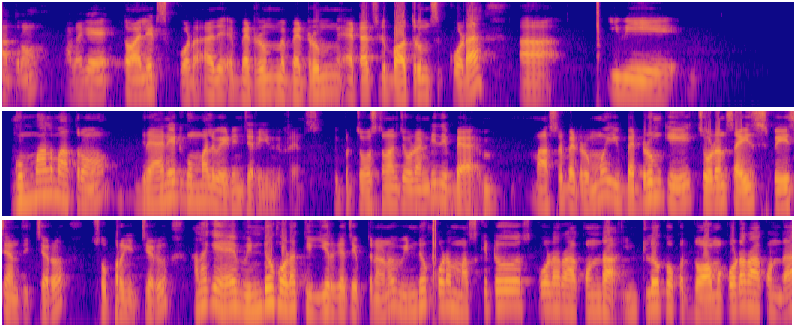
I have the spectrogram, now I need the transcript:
మాత్రం అలాగే టాయిలెట్స్ కూడా అదే బెడ్రూమ్ బెడ్రూమ్ అటాచ్డ్ బాత్రూమ్స్ కూడా ఇవి గుమ్మాలు మాత్రం గ్రానైట్ గుమ్మాలు వేయడం జరిగింది ఫ్రెండ్స్ ఇప్పుడు చూస్తున్నాను చూడండి ఇది బ్యా మాస్టర్ బెడ్రూమ్ ఈ బెడ్రూమ్కి చూడండి సైజ్ స్పేస్ ఎంత ఇచ్చారో. సూపర్గా ఇచ్చారు. అలాగే విండో కూడా క్లియర్గా చెప్తున్నాను. విండో కూడా మస్కిటోస్ కూడా రాకుండా ఇంట్లోకి ఒక దోమ కూడా రాకుండా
